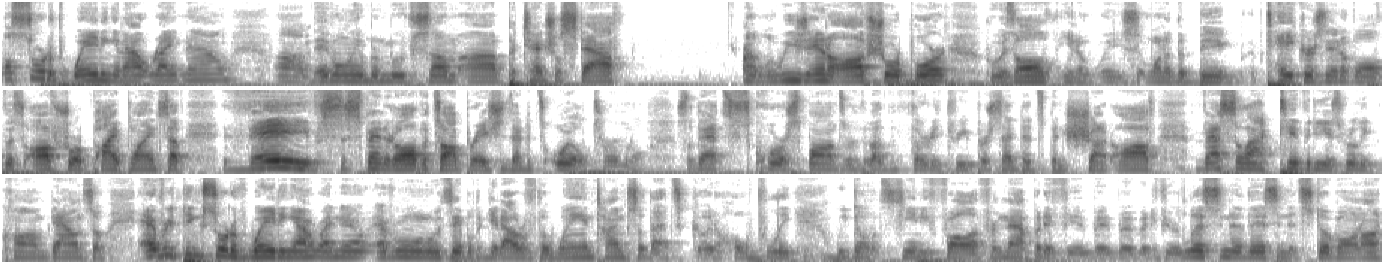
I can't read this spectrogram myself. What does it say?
all sort of waiting it out right now. Um, they've only removed some uh, potential staff uh, Louisiana Offshore Port, who is all you know, is one of the big takers in of all this offshore pipeline stuff. They've suspended all of its operations at its oil terminal, so that corresponds with about the 33% that's been shut off. Vessel activity has really calmed down, so everything's sort of waiting out right now. Everyone was able to get out of the way in time, so that's good. Hopefully, we don't see any fallout from that. But if you, but, but if you're listening to this and it's still going on,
